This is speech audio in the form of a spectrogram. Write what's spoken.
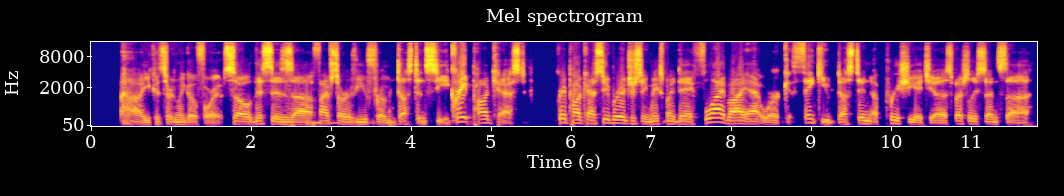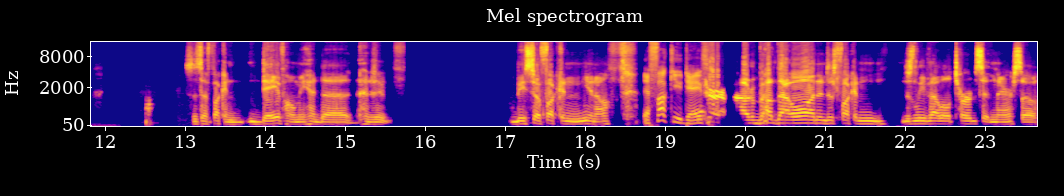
uh, you could certainly go for it. So this is a five star review from Dustin C. Great podcast. Great podcast. Super interesting. Makes my day fly by at work. Thank you, Dustin. Appreciate you, especially since uh since the fucking Dave homie had to had to be so fucking you know yeah, fuck you, Dave. out about that one and just fucking just leave that little turd sitting there. So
